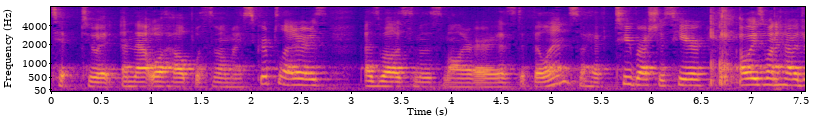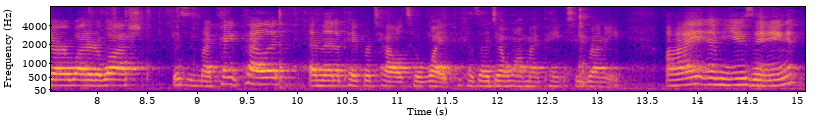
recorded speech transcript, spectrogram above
tip to it, and that will help with some of my script letters as well as some of the smaller areas to fill in. So I have two brushes here. I Always want to have a jar of water to wash. This is my paint palette and then a paper towel to wipe because I don't want my paint too runny. I am using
